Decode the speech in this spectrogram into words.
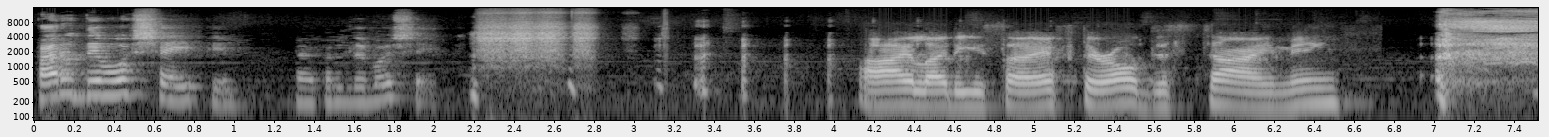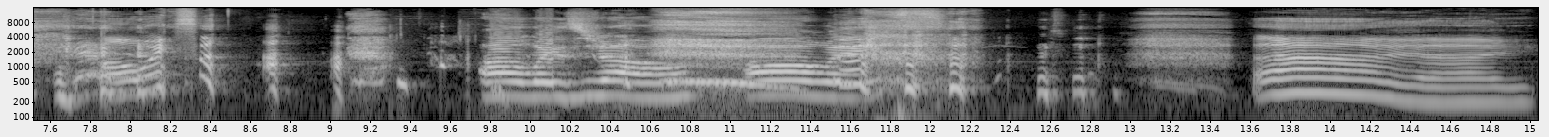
para o Demo Shape. Vai para o Demo Shape. Ai, Larissa, after all this time, hein? Always. always, João. Always. ai, ai.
